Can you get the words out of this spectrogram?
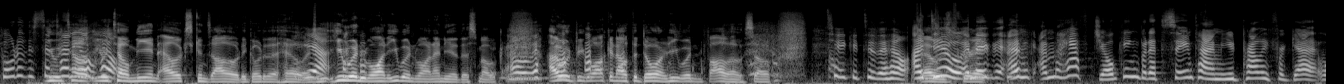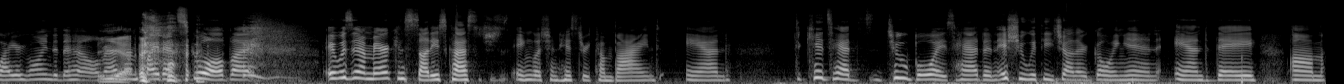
go to the you Centennial tell you would tell me and Alex Gonzalo to go to the hill, and Yeah. he, he wouldn't want he wouldn't want any of the smoke. Oh. I would be walking out the door and he wouldn't follow. So take it to the hill. I That do, and they, great. I'm I'm half joking, but at the same time, you'd probably forget why you're going to the hill rather Yeah. than fight at school. But it was an American Studies class, which is English and history combined, and the kids had two boys had an issue with each other going in, and they, um,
